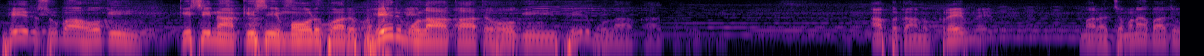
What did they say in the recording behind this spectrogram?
फिर सुबह होगी किसी ना किसी मोड़ पर फिर मुलाकात होगी फिर मुलाकात होगी આ બધાનો પ્રેમ મારા જમણા બાજુ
